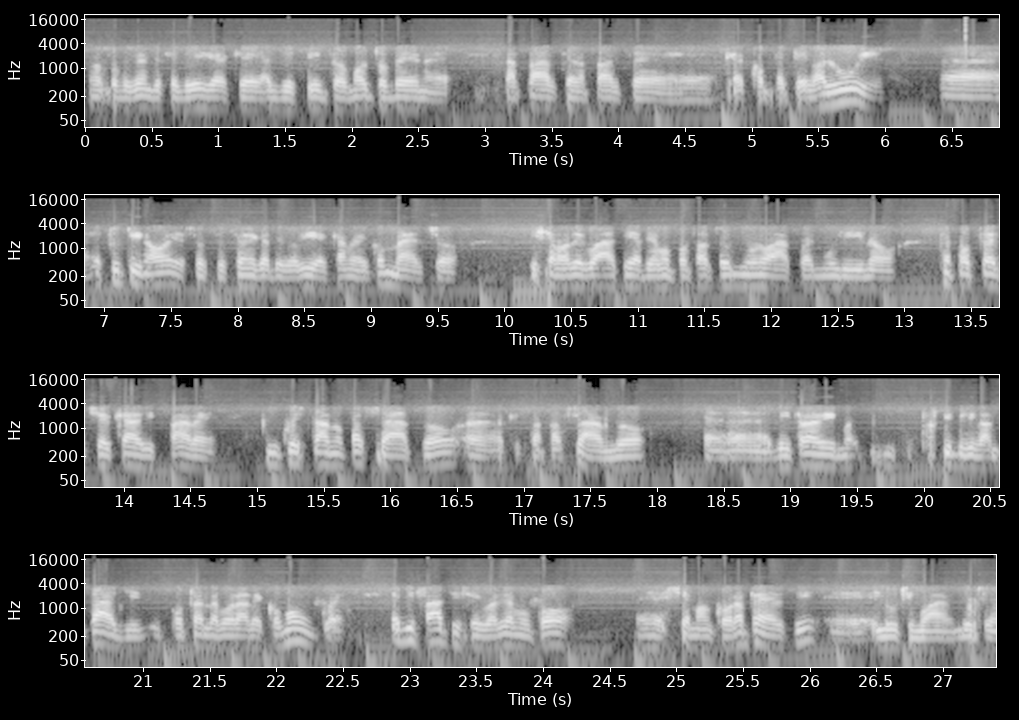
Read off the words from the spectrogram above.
nostro Presidente Federica che ha gestito molto bene la parte, la parte che competeva a lui eh, e tutti noi, associazioni di categorie e Camere di Commercio, ci siamo adeguati e abbiamo portato ognuno acqua al mulino per poter cercare di fare in quest'anno passato, eh, che sta passando, eh, di trarre possibili vantaggi, di poter lavorare comunque. E di fatti se guardiamo un po' eh, siamo ancora aperti, eh, l'ultimo, l'ultimo,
